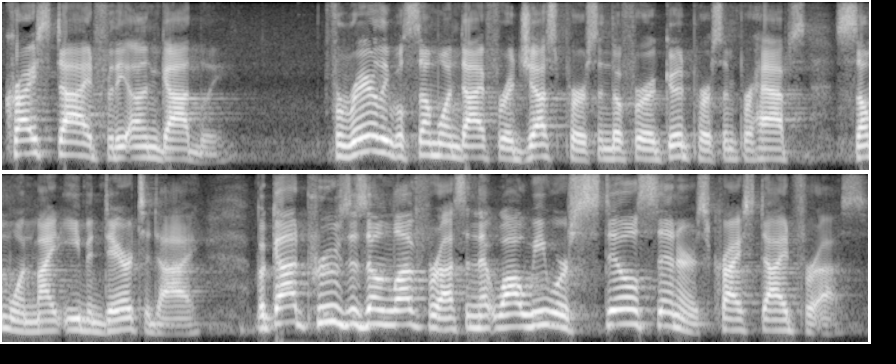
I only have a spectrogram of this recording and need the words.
Christ died for the ungodly. For rarely will someone die for a just person, though for a good person, perhaps someone might even dare to die. But God proves his own love for us in that while we were still sinners, Christ died for us.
